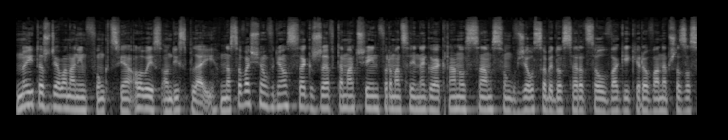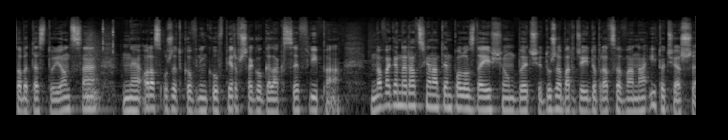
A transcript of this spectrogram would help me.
no i też działa na nim funkcja Always on Display. Nasuwa się wniosek, że w temacie informacyjnego ekranu Samsung wziął sobie do serca uwagi kierowane przez osoby testujące oraz użytkowników pierwszego Galaxy Flipa. Nowa generacja na tym polu zdaje się być dużo bardziej dopracowana i to cieszy.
